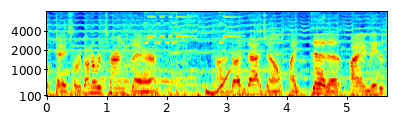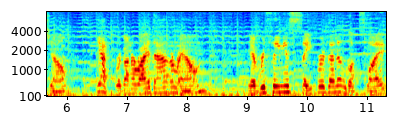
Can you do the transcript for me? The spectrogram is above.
okay, so we're gonna return there. Alright, gotta do that jump. I did it. I made a jump. Yeah, we're gonna ride that around. Everything is safer than it looks like.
